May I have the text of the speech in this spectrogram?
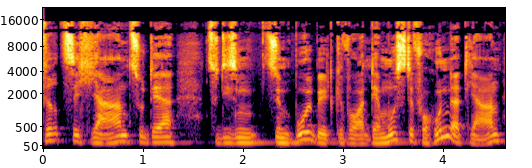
40 Jahren zu der, zu diesem Symbolbild geworden. Der musste vor 100 Jahren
